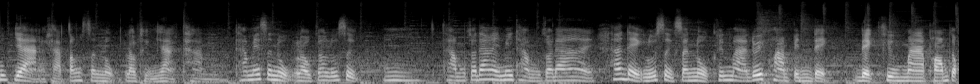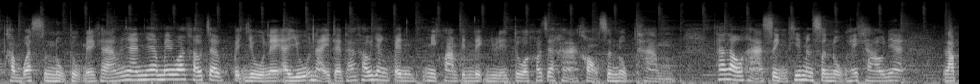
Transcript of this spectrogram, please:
ทุกอย่างค่ะต้องสนุกเราถึงอยากทำถ้าไม่สนุกเราก็รู้สึกทำก็ได้ไม่ทำก็ได้ ถ้าเด็กรู้สึกสนุกขึ้นมาด้วยความเป็นเด็ก เด็กคือมาพร้อมกับคำว่าสนุกถูกไหมคะเพราะฉะนั้นเนี่ยไม่ว่าเขาจะอยู่ในอายุไหน แต่ถ้าเขายังเป็นมีความเป็นเด็กอยู่ในตัวเขาจะหาของสนุกทำถ้าเราหาสิ่งที่มันสนุกให้เขาเนี่ย รับ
